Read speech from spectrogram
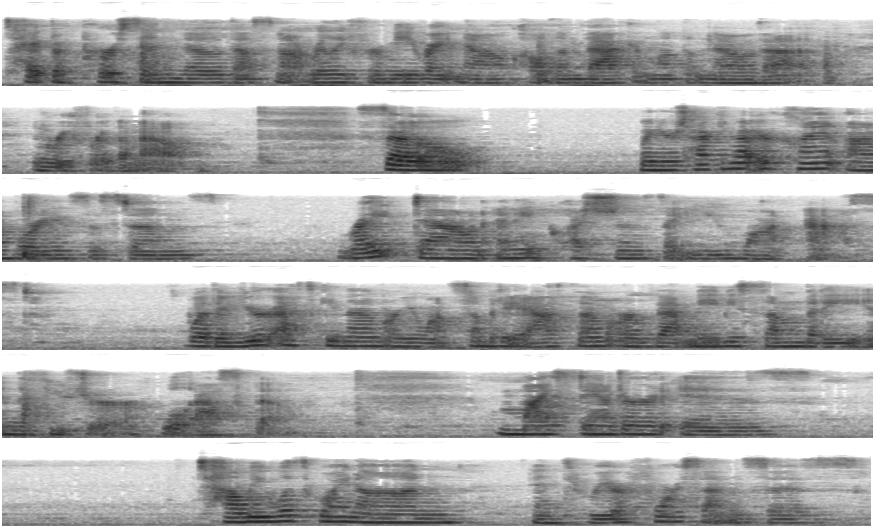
type of person. No, that's not really for me right now. Call them back and let them know that and refer them out. So when you're talking about your client onboarding systems, write down any questions that you want asked. Whether you're asking them or you want somebody to ask them, or that maybe somebody in the future will ask them. My standard is tell me what's going on in three or four sentences.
